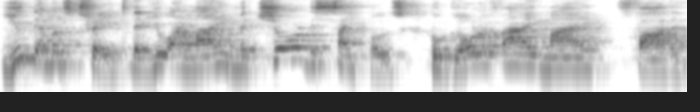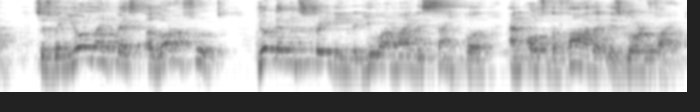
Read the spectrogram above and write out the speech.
you demonstrate that you are my mature disciples who glorify my Father. So when your life bears a lot of fruit, you're demonstrating that you are my disciple and also the Father is glorified.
